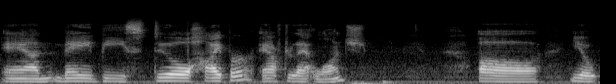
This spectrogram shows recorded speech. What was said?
and may be still hyper after that lunch. Uh, you know,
